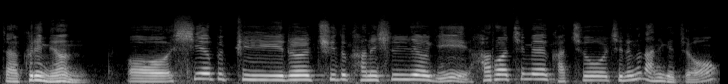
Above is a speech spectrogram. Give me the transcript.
자, 그러면 어, CFP를 취득하는 실력이 하루아침에 갖추어지는 건 아니겠죠.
